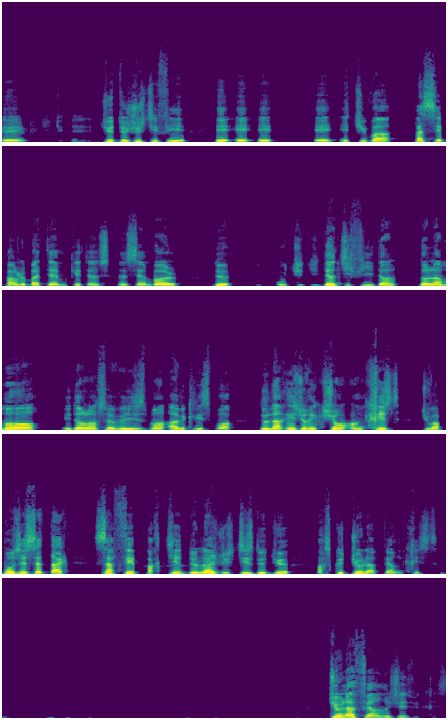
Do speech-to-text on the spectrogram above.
euh, Dieu te justifie, et, tu vas passer par le baptême, qui est un, symbole de, où tu t'identifies dans, dans la mort et dans l'ensevelissement avec l'espoir de la résurrection en Christ. Tu vas poser cet acte. Ça fait partie de la justice de Dieu parce que Dieu l'a fait en Christ. Dieu l'a fait en Jésus-Christ.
